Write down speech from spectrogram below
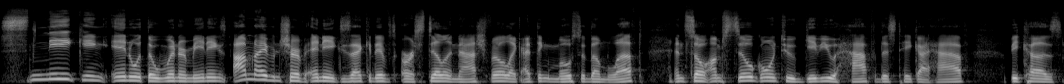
sneaking in with the winter meetings. I'm not even sure if any executives are still in Nashville. Like I think most of them left. And so I'm still going to give you half of this take I have because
